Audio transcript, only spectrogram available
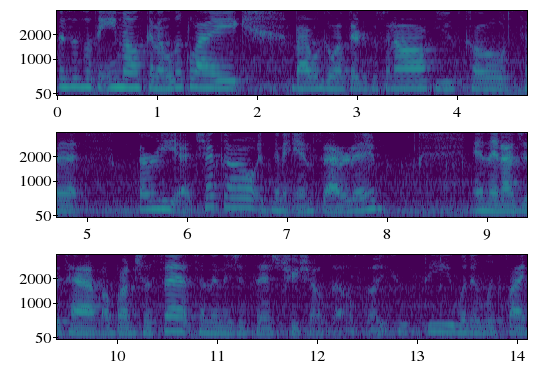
this is what the email is to look like. Buy one, get one 30% off. Use code SETS30 at checkout. It's to end Saturday and then I just have a bunch of sets and then it just says treat yourself so you can see what it looks like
